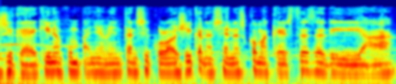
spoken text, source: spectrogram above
música, eh? Quin acompanyament tan psicològic en escenes com aquestes, de dir, ja,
